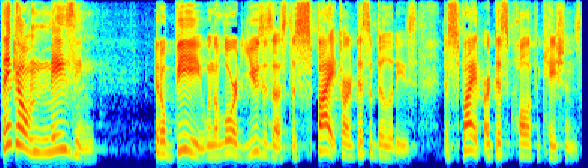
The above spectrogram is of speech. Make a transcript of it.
Think how amazing it'll be when the Lord uses us despite our disabilities, despite our disqualifications.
